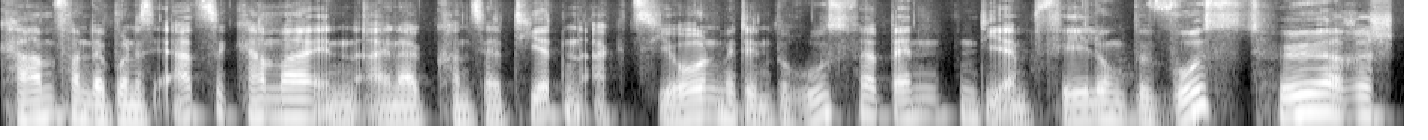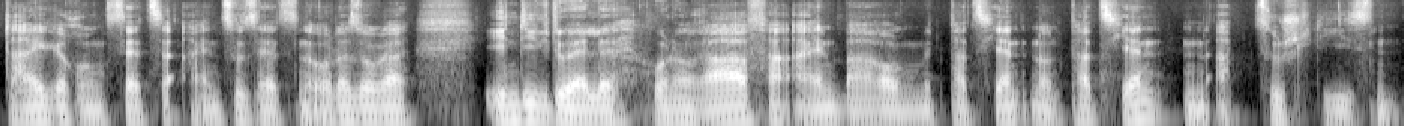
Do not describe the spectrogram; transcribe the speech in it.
kam von der Bundesärztekammer in einer konzertierten Aktion mit den Berufsverbänden die Empfehlung, bewusst höhere Steigerungssätze einzusetzen oder sogar individuelle Honorarvereinbarungen mit Patienten und Patienten abzuschließen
